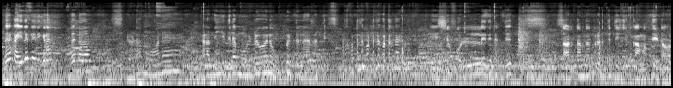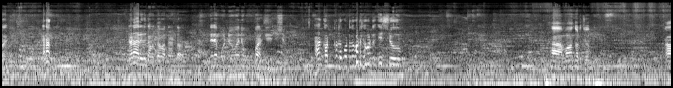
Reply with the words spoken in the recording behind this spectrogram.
ഇന്നെ കയ്യിൽ തന്നെ ഇരിക്കണേ. ഇതെന്നതാ? എടാ മോനെ. എടാ നീ ഇതിലെ മുഴുവൻ ഉപ്പിട്ട് നിരത്തി. എടാ കൊട്ടന്നെ കൊട്ടന്നെ കൊട്ടല്ല യേശു ഫുള്ള് ഇതിന്റെ ഇത് സാൾട്ട് ആൻഡ് പേപ്പർ എടുത്തിട്ട് യേശു കമത്തി കിട്ടോ അവിടെ. എടാ. എടാ ആരും കമത്താൻ പറഞ്ഞോ ഇതിനെ മുഴുവൻ ഉപ്പാക്കി യേശു ആ കൊട്ടല്ല കൊട്ടല്ല കൊട്ടല്ല കൊട്ട് ഇഷു ആ മോൻ തുടച്ചോ. ആ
